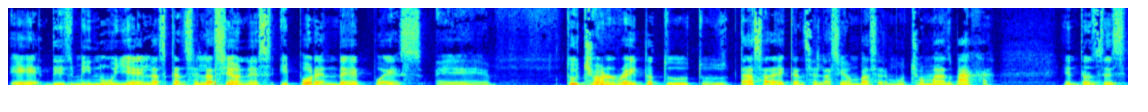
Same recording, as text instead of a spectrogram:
eh, disminuye las cancelaciones y por ende pues eh, tu churn rate o tu, tasa de cancelación va a ser mucho más baja. Entonces,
